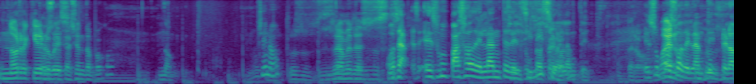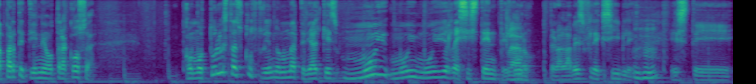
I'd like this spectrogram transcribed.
¿No requiere Entonces- lubricación tampoco? No. Sí, ¿no? Entonces, realmente es, O sea, es- un paso adelante Sí, del es un paso silicio. ¿no? adelante. pero Es un bueno. paso adelante, pero aparte tiene otra cosa. Como tú lo estás construyendo en un material que es muy, muy, muy resistente, Claro. duro, pero a la vez flexible, este,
